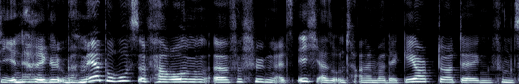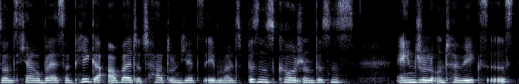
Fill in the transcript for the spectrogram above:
die in der Regel über mehr Berufserfahrung äh, verfügen als ich. Also unter anderem war der Georg dort, der irgendwie 25 Jahre bei SAP gearbeitet hat und jetzt eben als Business Coach und Business Angel unterwegs ist.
